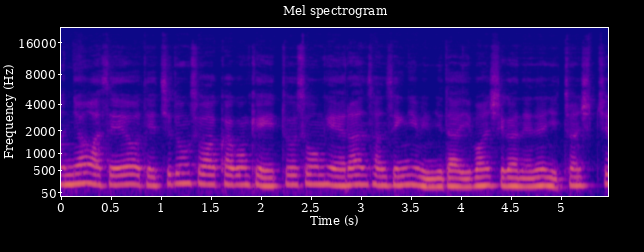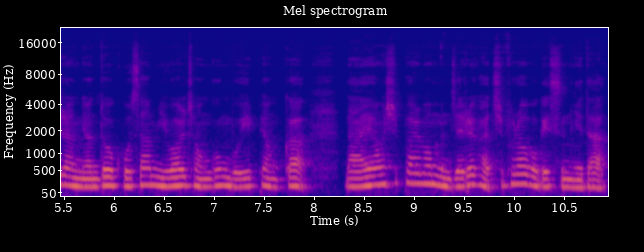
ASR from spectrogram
안녕하세요. 대치동 수학학원 K2 송혜란 선생님입니다. 이번 시간에는 2017학년도 고3 2월 전국 모의평가 나형 18번 문제를 같이 풀어보겠습니다.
